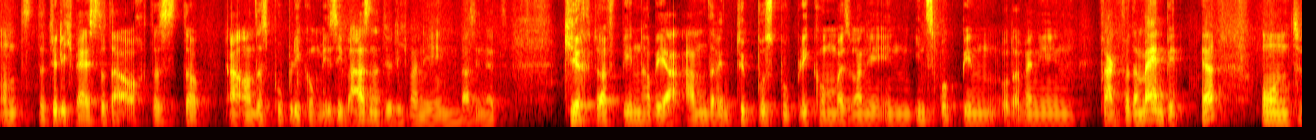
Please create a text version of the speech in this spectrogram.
Und natürlich weißt du da auch, dass da ein anderes Publikum ist. Ich weiß natürlich, wenn ich in, weiß ich nicht, Kirchdorf bin, habe ich einen anderen Typus Publikum, als wenn ich in Innsbruck bin oder wenn ich in Frankfurt am Main bin. Ja? Und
